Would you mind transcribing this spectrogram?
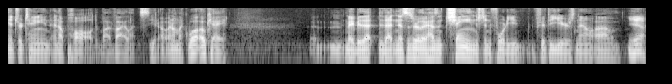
entertained, and appalled by violence, you know. And I'm like, well, okay. Maybe that that necessarily hasn't changed in 40, 50 years now. Um, Yeah.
